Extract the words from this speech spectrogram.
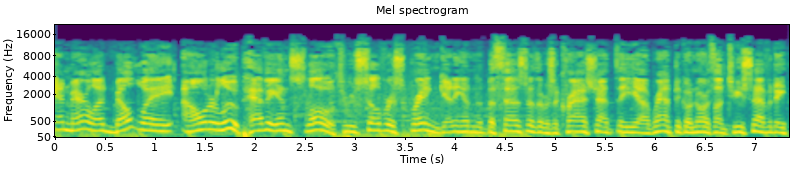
In Maryland, Beltway outer loop, heavy and slow through Silver Spring. Getting into Bethesda, there was a crash at the uh, ramp to go north on 270.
